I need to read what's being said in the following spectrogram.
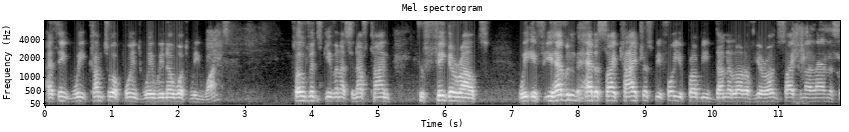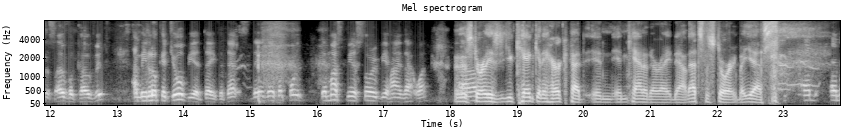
I think we come to a point where we know what we want. COVID's given us enough time to figure out. We, if you haven't had a psychiatrist before, you've probably done a lot of your own psychoanalysis over COVID. I mean, look at your beard, David. That's there, there's a point. There must be a story behind that one. And the um, story is you can't get a haircut in in Canada right now. That's the story. But yes. and, and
